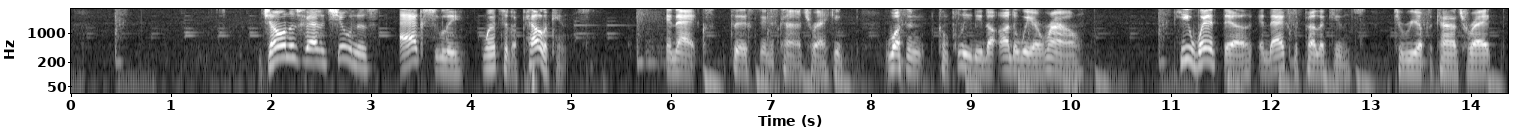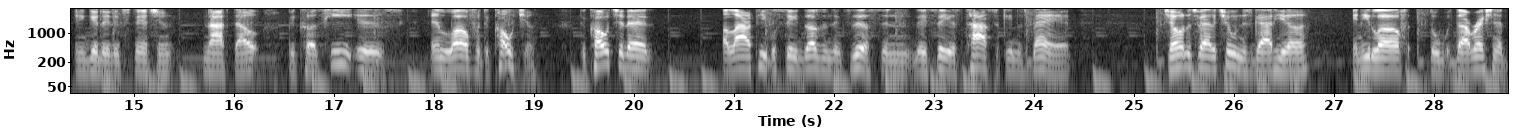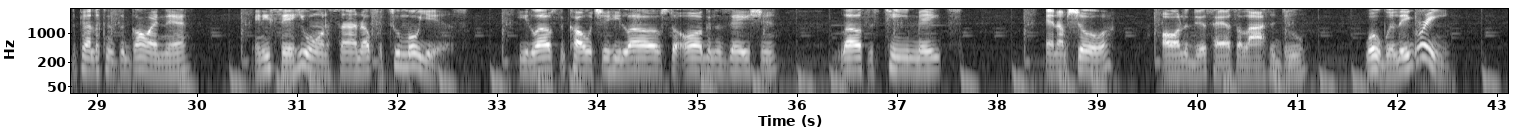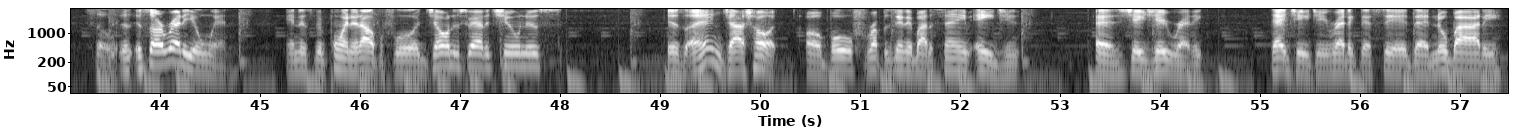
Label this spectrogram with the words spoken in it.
Jonas Valanciunas actually went to the Pelicans and asked to extend his contract. It wasn't completely the other way around. He went there and asked the Pelicans to re up the contract and get an extension knocked out because he is in love with the culture. The culture that a lot of people say doesn't exist and they say is toxic and is bad. Jonas Valanciunas got here and he loved the direction that the Pelicans are going there. And he said he want to sign up for two more years. He loves the culture, he loves the organization, loves his teammates, and I'm sure all of this has a lot to do with Willie Green. So it's already a win. And it's been pointed out before. Jonas Valanciunas is and Josh Hart are both represented by the same agent as JJ Redick. That JJ Redick that said that nobody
